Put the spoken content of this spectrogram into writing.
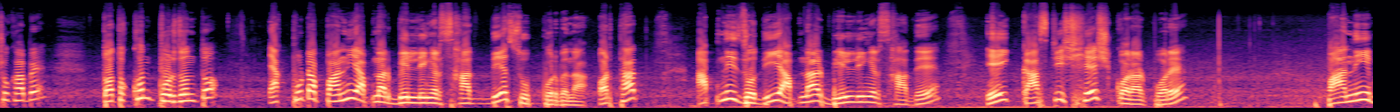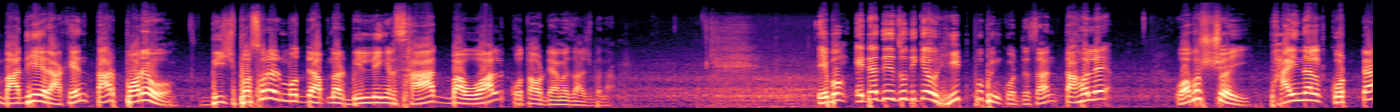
শুকাবে, ততক্ষণ পর্যন্ত এক ফোঁটা পানি আপনার বিল্ডিংয়ের ছাদ দিয়ে চুপ করবে না। অর্থাৎ আপনি যদি আপনার বিল্ডিংয়ের ছাদে এই কাজটি শেষ করার পরে পানি বাঁধিয়ে রাখেন, তারপরেও বিশ বছরের মধ্যে আপনার বিল্ডিংয়ের ছাদ বা ওয়াল কোথাও ড্যামেজ আসবে না। এবং এটা দিয়ে যদি কেউ হিট প্রুফিং করতে চান, তাহলে অবশ্যই ফাইনাল কোটটা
